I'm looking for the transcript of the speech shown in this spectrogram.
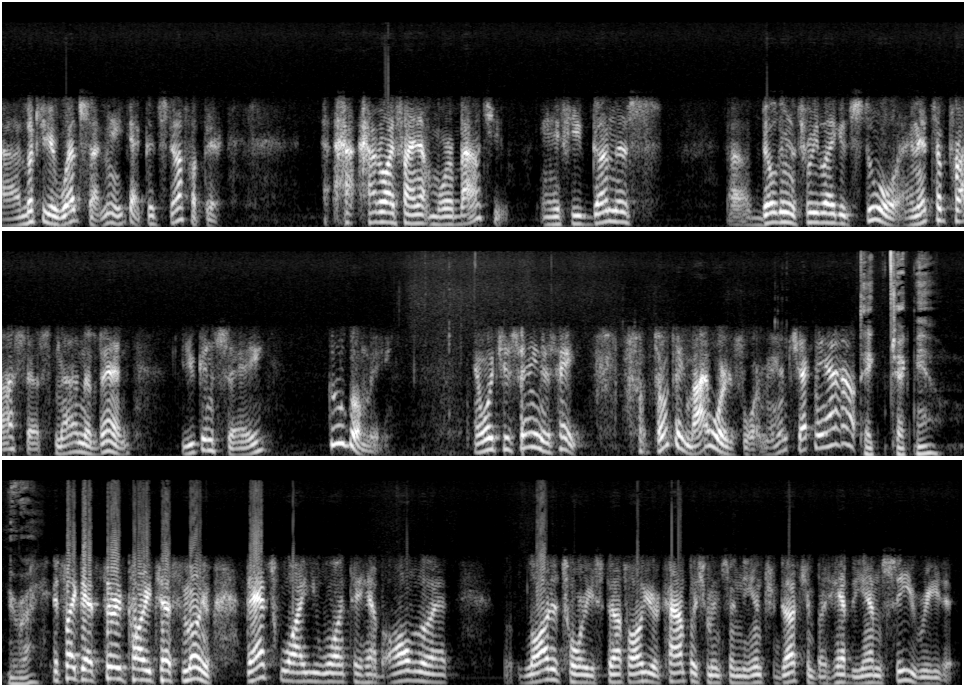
Uh, I looked at your website. Man, you got good stuff up there. H- how do I find out more about you?" And if you've done this, uh, building a three-legged stool, and it's a process, not an event, you can say, "Google me." And what you're saying is, "Hey, don't take my word for it, man. Check me out." Take check me out. You're right. It's like that third party testimonial. That's why you want to have all that laudatory stuff, all your accomplishments in the introduction, but have the MC read it.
